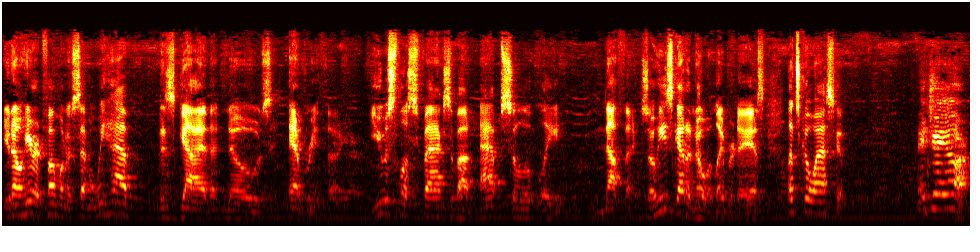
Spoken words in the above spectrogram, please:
You know, here at Fun 107, we have this guy that knows everything. Useless facts about absolutely nothing. So he's got to know what Labor Day is. Let's go ask him. Hey, JR.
